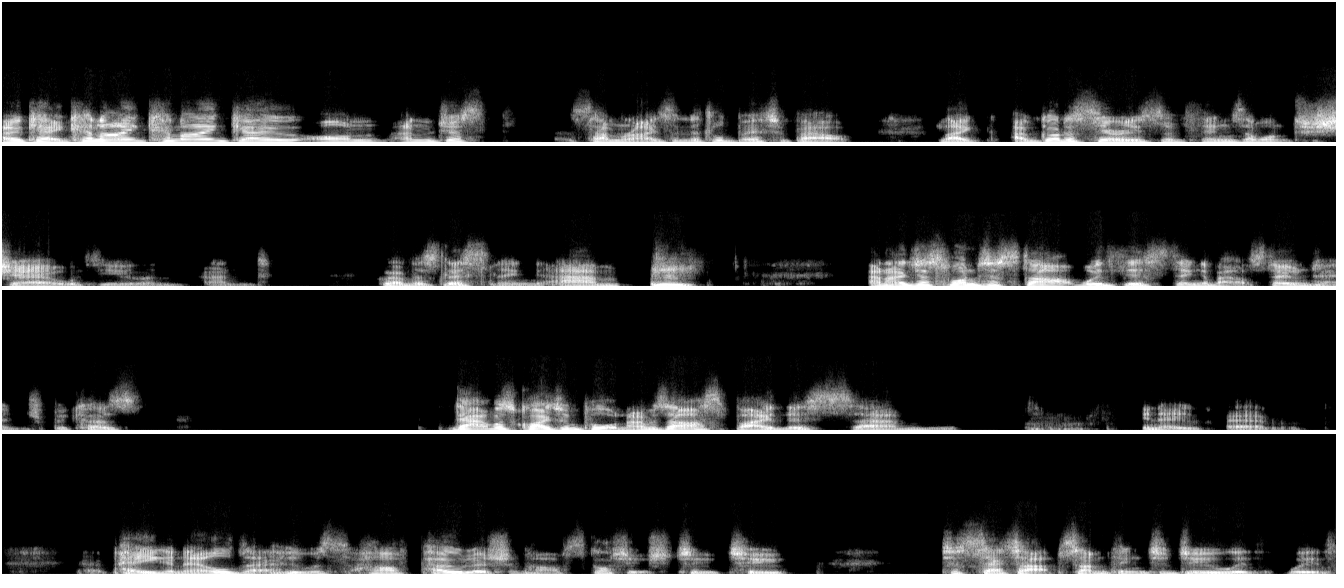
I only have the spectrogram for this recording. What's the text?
okay, can I can I go on and just summarize a little bit about like I've got a series of things I want to share with you and and whoever's listening. Um, and I just want to start with this thing about Stonehenge because that was quite important. I was asked by this, um, you know, um, pagan elder who was half Polish and half Scottish to to to set up something to do with with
